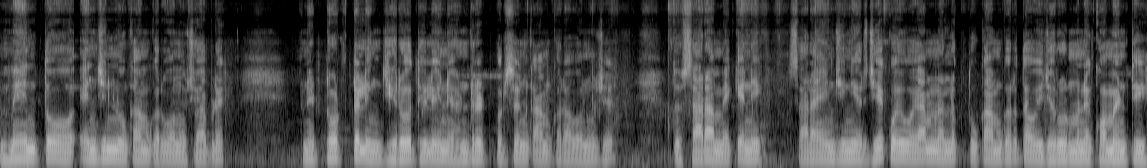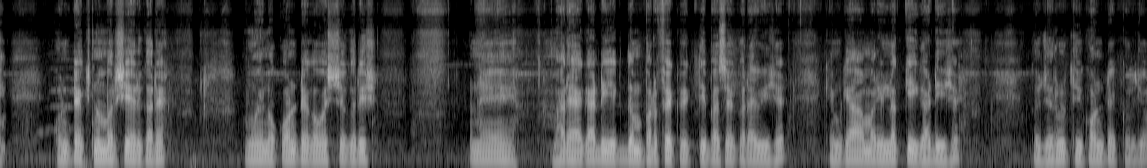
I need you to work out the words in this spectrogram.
મેઇન તો એન્જિનનું કામ કરવાનું છે આપણે. અને ટોટલિંગ ઝીરોથી લઈને હંડ્રેડ પર્સન્ટ કામ કરાવવાનું છે. તો સારા મેકેનિક સારા એન્જિનિયર જે કોઈ હોય આમના લગતું કામ કરતા હોય જરૂર મને કોમેન્ટથી કોન્ટેક્ટ નંબર શેર કરે. હું એનો કોન્ટેક અવશ્ય કરીશ. અને મારે આ ગાડી એકદમ પરફેક્ટ વ્યક્તિ પાસે કરાવી છે. કેમ કે આ અમારી લકી ગાડી છે. તો જરૂરથી કોન્ટેક કરજો.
